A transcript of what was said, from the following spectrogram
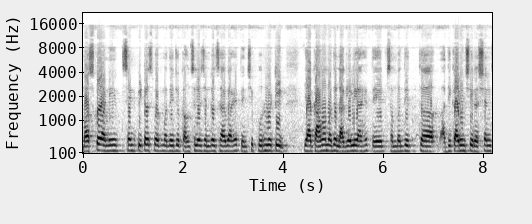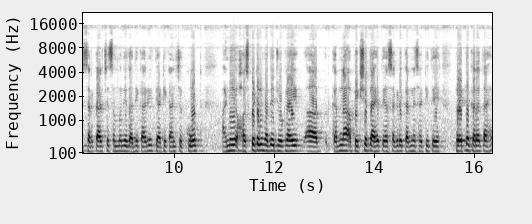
मॉस्को आणि सेंट पीटर्सबर्गमध्ये जो काउन्सिलर जनरल साहेब आहे त्यांची पूर्ण टीम या कामामध्ये लागलेली आहे. ते संबंधित अधिकारींशी रशियन सरकारचे संबंधित अधिकारी त्या ठिकाणचे कोर्ट आणि हॉस्पिटलमध्ये जो काही करणं अपेक्षित आहे ते सगळे करण्यासाठी ते प्रयत्न करत आहे.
